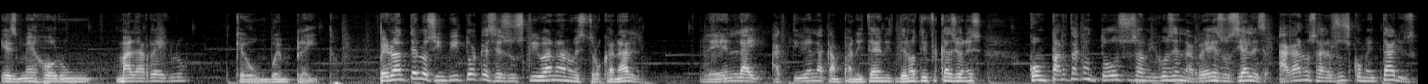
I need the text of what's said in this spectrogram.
Es mejor un mal arreglo que un buen pleito. Pero antes los invito a que se suscriban a nuestro canal, leen like, activen la campanita de notificaciones, comparta con todos sus amigos en las redes sociales, háganos saber sus comentarios.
